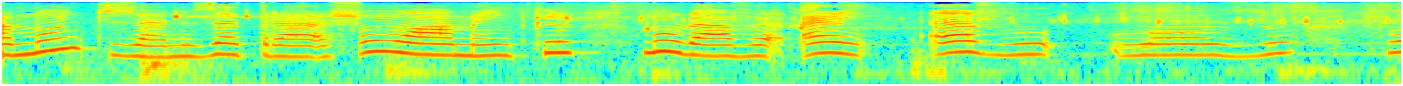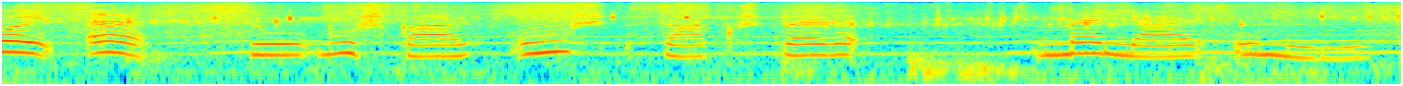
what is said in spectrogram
Há muitos anos atrás, um homem que morava em Aveloso foi a sul buscar uns sacos para malhar o milho.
